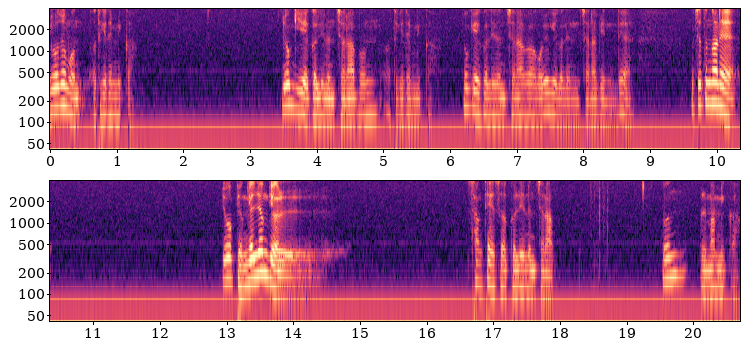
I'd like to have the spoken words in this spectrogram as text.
요 점은 어떻게 됩니까? 여기에 걸리는 전압은 어떻게 됩니까? 여기에 걸리는 전압하고 여기에 걸리는 전압이 있는데 어쨌든 간에 요 병렬 연결 상태에서 걸리는 전압은 얼마입니까?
